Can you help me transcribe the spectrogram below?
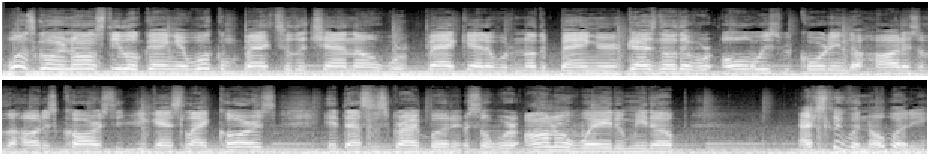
What's going on, Steelo Gang, and welcome back to the channel. We're back at it with another banger. You guys know that we're always recording the hottest of the hottest cars. If you guys like cars, hit that subscribe button. So we're on our way to meet up, actually with nobody.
